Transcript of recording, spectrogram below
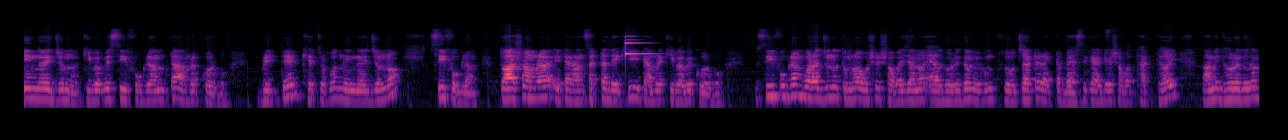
নির্ণয়ের জন্য, কীভাবে সি প্রোগ্রামটা আমরা করব। বৃত্তের ক্ষেত্রফল নির্ণয়ের জন্য সি প্রোগ্রাম তো আসো আমরা এটার আনসারটা দেখি, এটা আমরা কীভাবে করব। সি প্রোগ্রাম করার জন্য তোমরা অবশ্যই সবাই জানো অ্যালগোরিদম এবং ফ্লোচার্টের একটা বেসিক আইডিয়া সবার থাকতে হয়। আমি ধরে দিলাম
